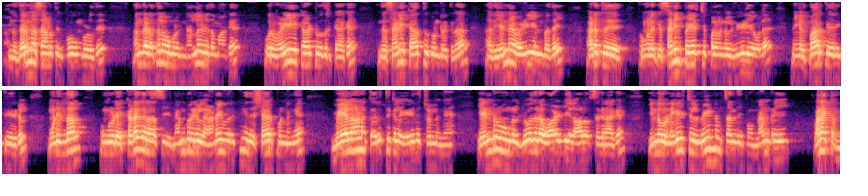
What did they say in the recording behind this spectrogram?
அந்த தர்மஸ்தானத்துக்கு போகும்பொழுது அந்த இடத்துல உங்களுக்கு நல்ல விதமாக ஒரு வழியை காட்டுவதற்காக இந்த சனி காத்து கொண்டிருக்கிறார். அது என்ன வழி என்பதை அடுத்து உங்களுக்கு சனி பயிற்சி பலன்கள் வீடியோவில் நீங்கள் பார்க்க இருக்கிறீர்கள். முடிந்தால் உங்களுடைய கடக ராசி நண்பர்கள் அனைவருக்கும் இதை ஷேர் பண்ணுங்க. மேலான கருத்துக்களை எழுத சொல்லுங்க. என்றும் உங்கள் ஜோதிட வாழ்வியல் ஆலோசகராக இன்னொரு நிகழ்ச்சியில் மீண்டும் சந்திப்போம். நன்றி. வணக்கம்.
